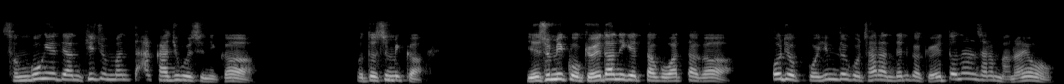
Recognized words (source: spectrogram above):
성공에 대한 기준만 딱 가지고 있으니까 어떻습니까? 예수 믿고 교회 다니겠다고 왔다가 어렵고 힘들고 잘 안 되니까 교회 떠나는 사람 많아요.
